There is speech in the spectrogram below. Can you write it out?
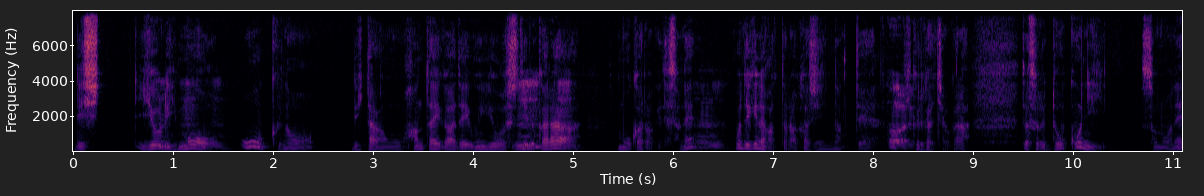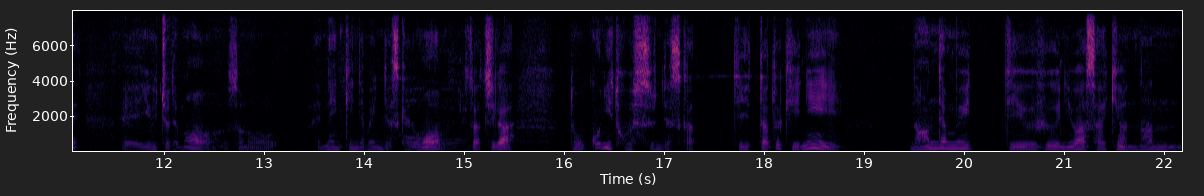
利子よりも多くのリターンを反対側で運用しているかうんう儲かるわけですよね。うん。これできなかったら赤字になってはい。ひっくり返っちゃうから、じゃあそれどこにそのね、えー、ゆうちょでもその年金でもいいんですけどもうん人たちがどこに投資するんですかって言った時に何でもいいっていうふうには最近はなん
